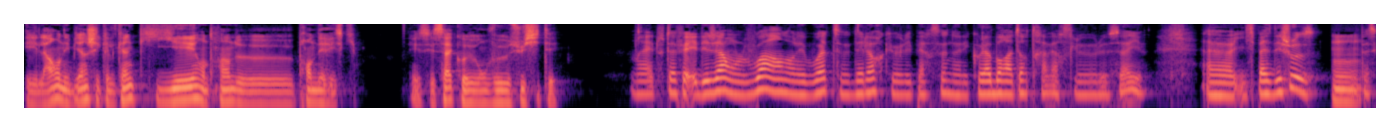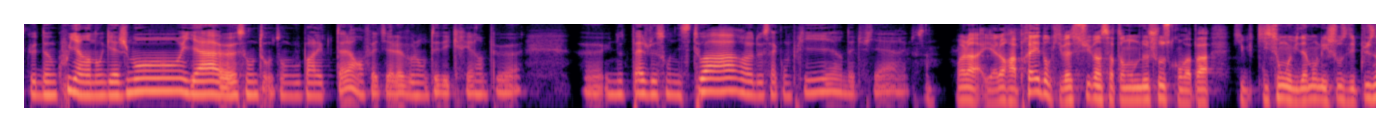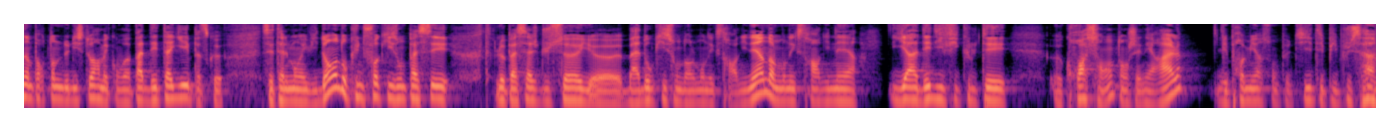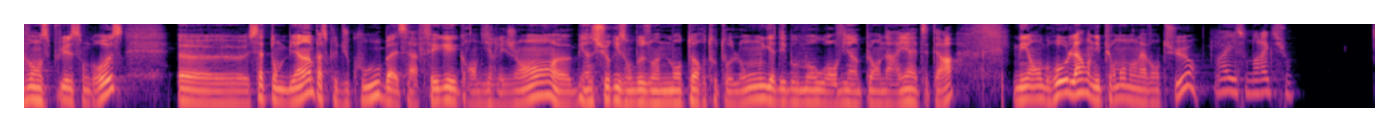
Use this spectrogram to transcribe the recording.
et là on est bien chez quelqu'un qui est en train de prendre des risques. Et c'est ça qu'on veut susciter. Ouais, tout à fait. Et déjà, on le voit hein, dans les boîtes, dès lors que les personnes, les collaborateurs traversent le, le seuil, euh, il se passe des choses. Hmm. Parce que d'un coup, il y a un engagement, il y a euh, son, dont on vous parlait tout à l'heure, en fait, il y a la volonté d'écrire un peu euh, euh, une autre page de son histoire, euh, de s'accomplir, d'être fier et tout ça. Voilà. Et alors après, donc il va suivre un certain nombre de choses qu'on va pas, qui, sont évidemment les choses les plus importantes de l'histoire, mais qu'on va pas détailler parce que c'est tellement évident. Donc une fois qu'ils ont passé le passage du seuil, euh, bah donc ils sont dans le monde extraordinaire. Dans le monde extraordinaire, il y a des difficultés euh, croissantes en général. Les premières sont petites et puis plus ça avance, plus elles sont grosses. Euh, ça tombe bien parce que du coup, bah, ça fait grandir les gens. Euh, bien sûr, ils ont besoin de mentors tout au long. Il y a des moments où on revient un peu en arrière, etc. Mais en gros, là, on est purement dans l'aventure. Ouais, ils sont dans l'action.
